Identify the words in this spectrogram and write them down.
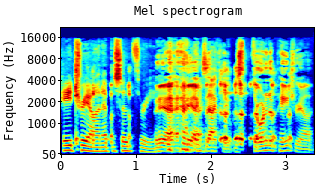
Patreon episode three. Yeah, yeah, exactly. Just throw it in a Patreon.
